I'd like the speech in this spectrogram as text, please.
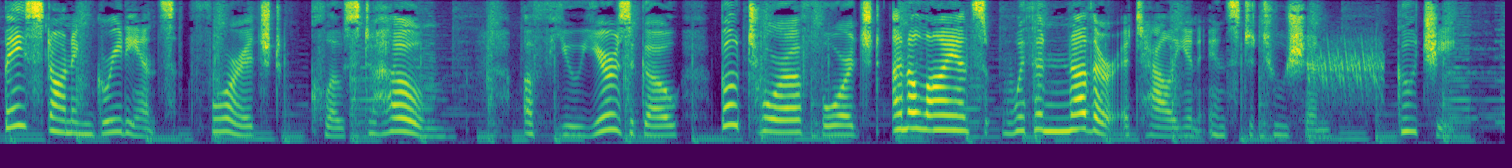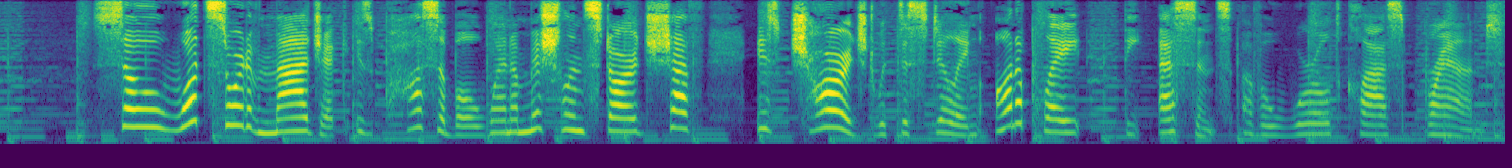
based on ingredients foraged close to home. A few years ago, Bottura forged an alliance with another Italian institution, Gucci. So, what sort of magic is possible when a Michelin starred chef is charged with distilling on a plate the essence of a world class brand?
